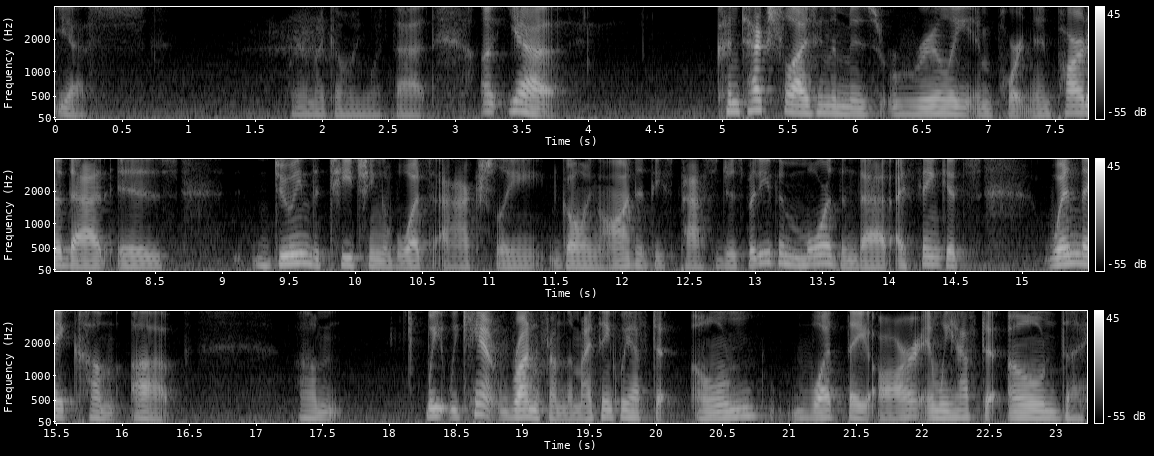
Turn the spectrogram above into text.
Yes. Where am I going with that? Uh, yeah, contextualizing them is really important, and part of that is doing the teaching of what's actually going on in these passages. But even more than that, I think it's when they come up. Um, we, we can't run from them. I think we have to own what they are, and we have to own the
